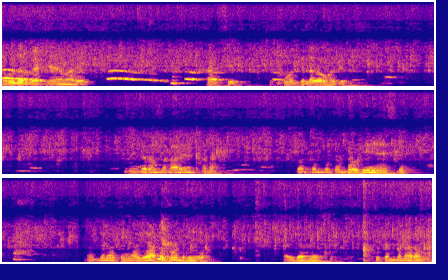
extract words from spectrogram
और उधर बैठे हैं हमारे। हर से फ़ोन पे लगा हुआ है देखो। इधर हम बना रहे हैं खाना। बर्तन बर्तन धो दिए हैं इसने। अब बनाते हैं। आगे आटा गूंद रही है। और इधर मैं चिकन बना रहा हूँ।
